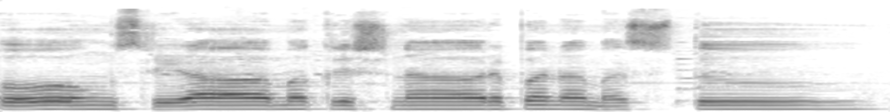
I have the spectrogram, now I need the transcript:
ॐ श्रीरामकृष्णार्पणमस्तु।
